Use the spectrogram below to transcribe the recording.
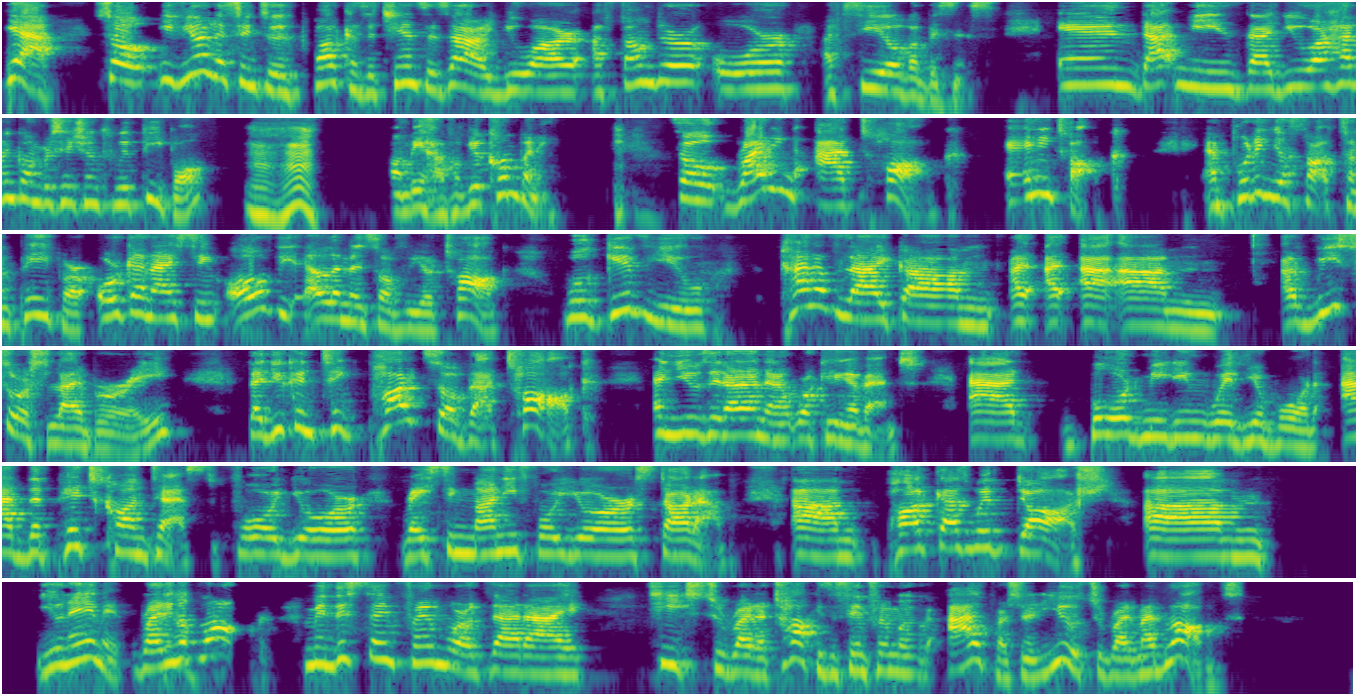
Yeah. So if you're listening to the podcast, the chances are you are a founder or a CEO of a business. And that means that you are having conversations with people mm-hmm. on behalf of your company. So writing a talk, any talk, and putting your thoughts on paper, organizing all the elements of your talk will give you kind of like um, a, a, um, a resource library that you can take parts of that talk and use it at a networking event at board meeting with your board at the pitch contest for your raising money for your startup um, podcast with josh um, you name it writing a blog i mean this same framework that i teach to write a talk is the same framework I personally use to write my blogs.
